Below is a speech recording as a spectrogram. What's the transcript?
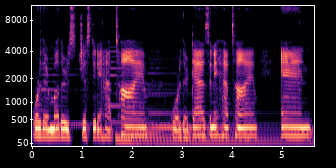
or their mothers just didn't have time, or their dads didn't have time. And,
